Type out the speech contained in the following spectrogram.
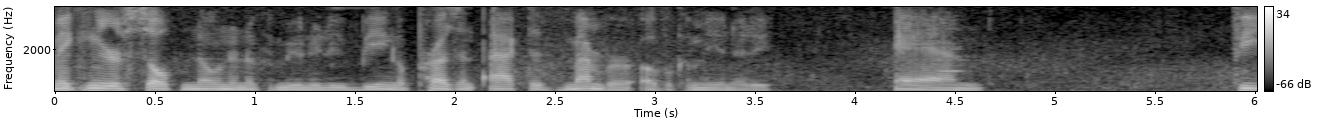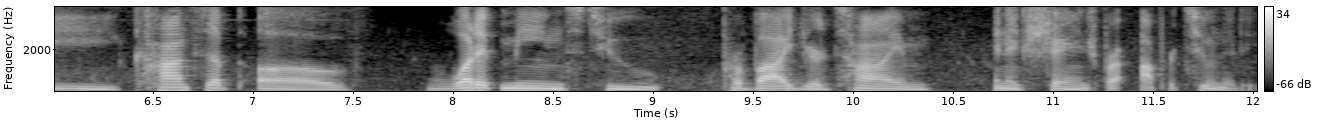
making yourself known in a community, being a present, active member of a community, and the concept of what it means to provide your time in exchange for opportunity.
